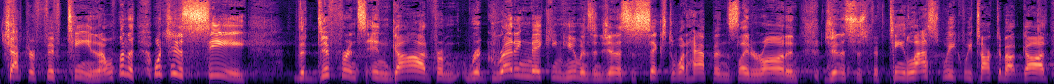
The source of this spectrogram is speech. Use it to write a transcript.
chapter 15. And I want, to, I want you to see the difference in God from regretting making humans in Genesis 6 to what happens later on in Genesis 15. Last week we talked about God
